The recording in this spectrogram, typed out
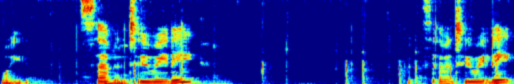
Point seven two eight eight. Seven two eight eight.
